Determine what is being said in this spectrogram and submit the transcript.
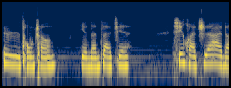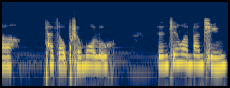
日日同城，也难再见。心怀挚爱的，才走不成陌路。人间万般情，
